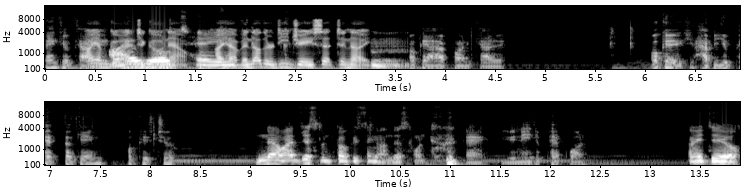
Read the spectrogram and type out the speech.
Thank you, Kai. I am I going to go will now. I have another DJ set tonight. Hmm. Okay, I have fun, Kai. Okay, have you picked the game, Pikachu? No, I've just been focusing on this one. Okay, you need to pick one. I do,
